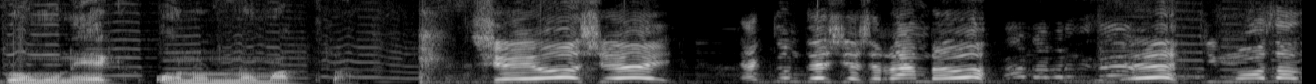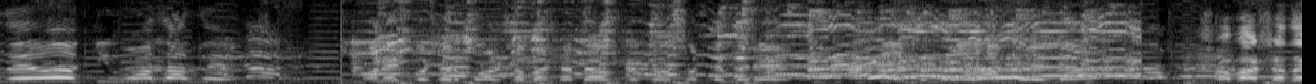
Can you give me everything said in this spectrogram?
ভ্রমণে এক অনন্য মাত্রা। সেই ও সেই! একদম দেশি রাম ও! কি মজা আছে ও কি মজা আছে অনেক বছর পর সবার সাথে অংশগ্রহণ করতে পেরে আলহামদুলিল্লাহ। সবার সাথে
